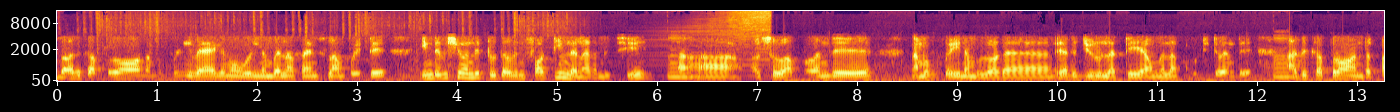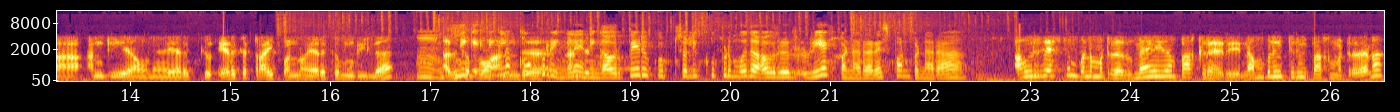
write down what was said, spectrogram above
ஸோ அதுக்கப்புறம் நம்ம போய் வேகமா ஓடி நம்ம எல்லாம் ஃப்ரெண்ட்ஸ் எல்லாம் போயிட்டு இந்த விஷயம் வந்து டூ தௌசண்ட் ஃபோர்டீன்ல நடந்துச்சு. ஸோ அப்போ வந்து நம்ம போய் நம்மளோட யாரு ஜுரு லத்தே அவங்க எல்லாம் கூட்டிட்டு வந்து. அதுக்கப்புறம் அந்த அங்கேயே அவனை இறக்க இறக்க ட்ரை பண்ணோம் இறக்க முடியல. அதுக்கப்புறம் அந்த- நீங்க அவர் பேரு கூப்பிட்டு சொல்லி கூப்பிடும்போது அவரு ரியாக்ட் பண்ணாரா? ரெஸ்பாண்ட் பண்ணாரா? அவர் ரெஸ்பாண்ட் பண்ண மாட்டாரு மேலேயே தான் பாக்குறாரு. நம்மளையும் திரும்பி பார்க்க மாட்டாரு ஆனா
